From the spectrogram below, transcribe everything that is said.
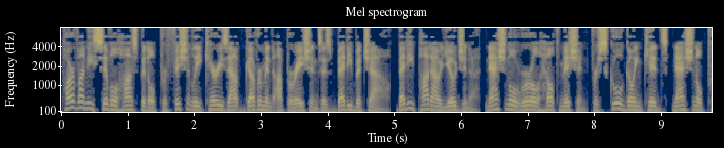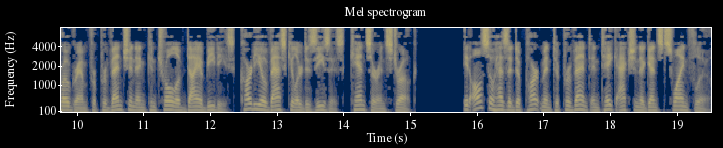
Parbhani Civil Hospital proficiently carries out government operations as Beti Bachao, Beti Padhao Yojana, National Rural Health Mission for school-going kids, National Program for Prevention and Control of Diabetes, Cardiovascular Diseases, Cancer and Stroke. It also has a department to prevent and take action against swine flu.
